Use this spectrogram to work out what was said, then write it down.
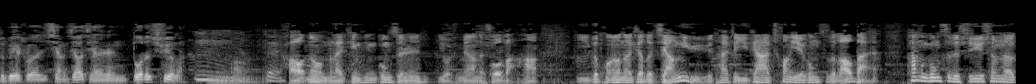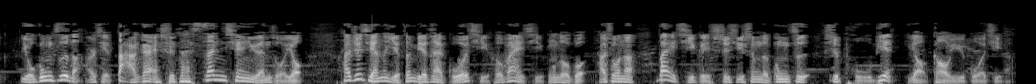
就别说想交钱的人多了去了。嗯，对。好，那我们来听听公司人有什么样的说法哈。一个朋友呢叫做蒋宇，他是一家创业公司的老板，他们公司的实习生呢有有工资的，而且大概是在三千元左右。他之前呢也分别在国企和外企工作过，他说呢外企给实习生的工资是普遍要高于国企的。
